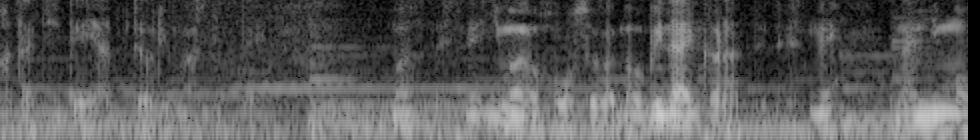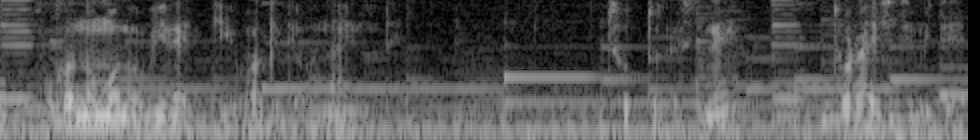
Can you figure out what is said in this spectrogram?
形でやっておりますのでまずですね今の放送が伸びないからってですね何も他のも伸びないっていうわけではないのでちょっとですねトライしてみて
